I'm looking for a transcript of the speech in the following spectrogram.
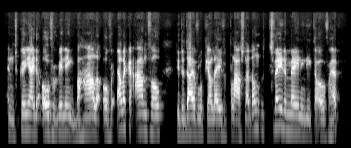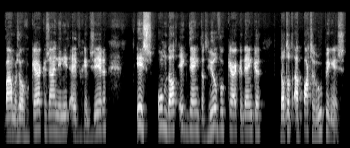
en kun jij de overwinning behalen over elke aanval die de duivel op jouw leven plaatst? Nou, dan de tweede mening die ik daarover heb, waarom er zoveel kerken zijn die niet evangeliseren, is omdat ik denk dat heel veel kerken denken dat het aparte roeping is.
